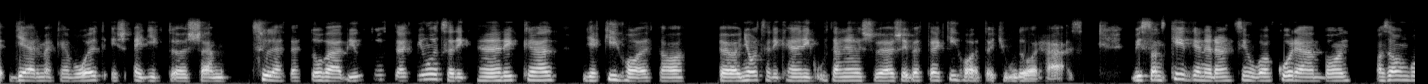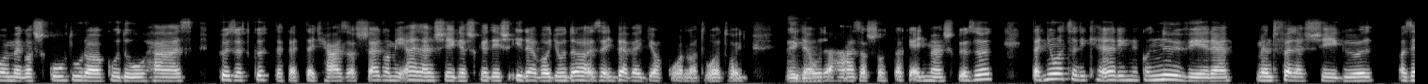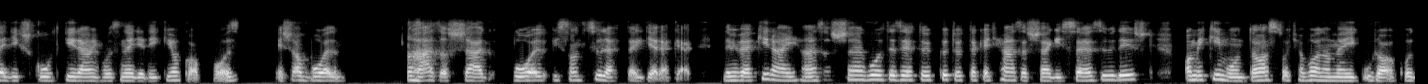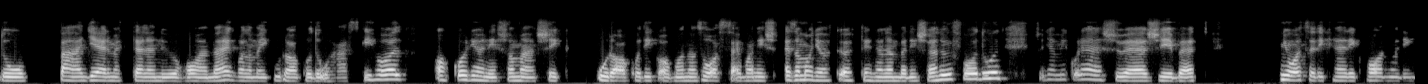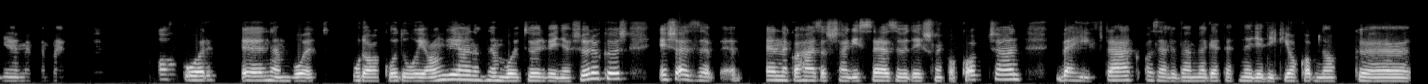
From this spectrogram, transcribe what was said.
gyermeke volt, és egyiktől sem született tovább jutott, tehát nyolcadik Henrikkel ugye kihalt a a 8. Henrik után első Erzsébettel kihalt a Tudorház. Viszont két generációval korábban az angol meg a skót uralkodó ház között köttetett egy házasság, ami ellenségeskedés ide vagy oda, ez egy bevett gyakorlat volt, hogy ide-oda házasodtak egymás között. Tehát 8. Henriknek a nővére ment feleségül az egyik skót királyhoz, negyedik Jakabhoz, és abból a házasságból viszont születtek gyerekek. De mivel királyi házasság volt, ezért ők kötöttek egy házassági szerződést, ami kimondta azt, hogyha valamelyik uralkodó pár gyermektelenül hal meg, valamelyik uralkodóház kihal, akkor jön és a másik uralkodik abban az országban is. Ez a magyar történelemben is előfordult, és ugye amikor első Erzsébet 8. Henrik harmadik gyermeke akkor nem volt uralkodója Angliának, nem volt törvényes örökös, és ezzel, ennek a házassági szerződésnek a kapcsán behívták az előbb emlegetett negyedik Jakabnak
